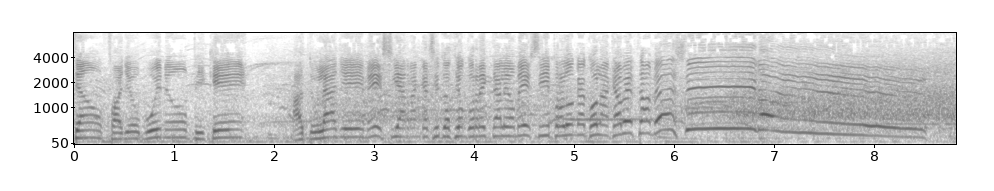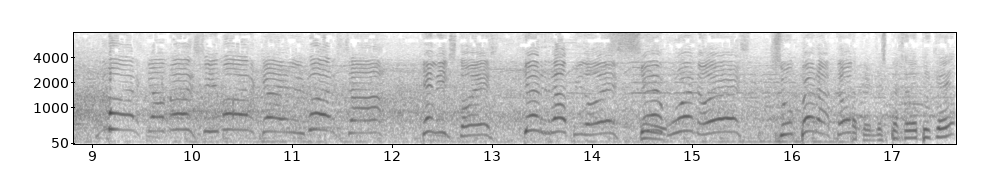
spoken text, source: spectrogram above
Un fallo bueno, Piqué, Atulaye, Messi arranca en situación correcta, Leo Messi prolonga con la cabeza, Messi, gol. Marca Messi, marca el Barça. Qué listo es, qué rápido es, qué bueno es, supera todo. El despeje de Piqué,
